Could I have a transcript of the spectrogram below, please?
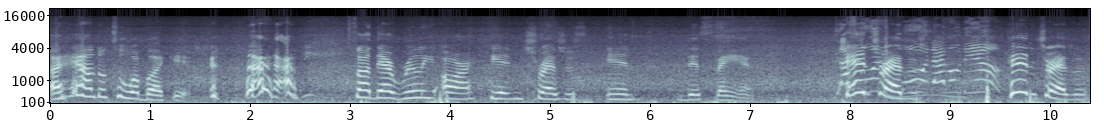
a handle to a bucket. so there really are hidden treasures in this sand. hidden treasures. Hidden treasures.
